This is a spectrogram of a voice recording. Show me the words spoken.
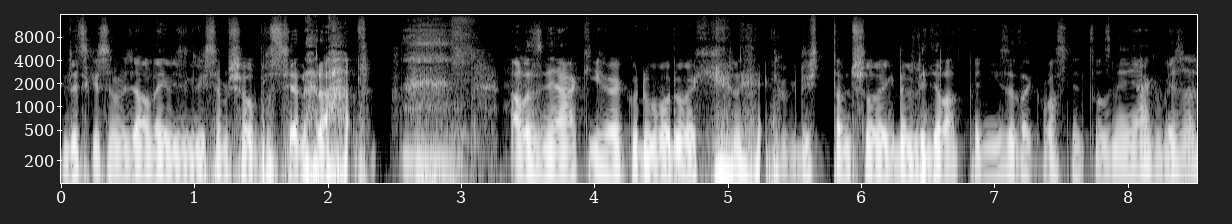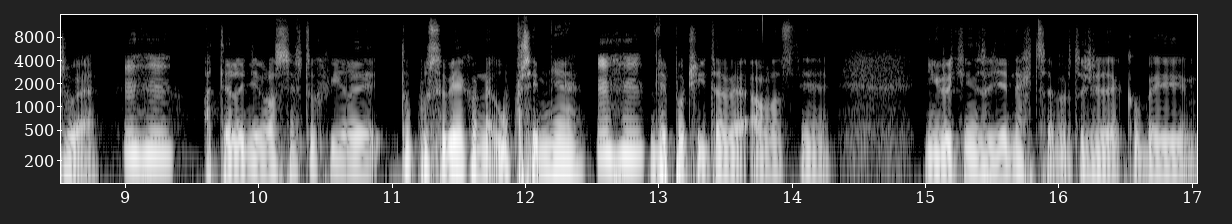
Vždycky jsem vydělal nejvíc, když jsem šel prostě hrát. Ale z nějakého jako důvodu ve chvíli, jako když tam člověk jde vydělat peníze, tak vlastně to z něj nějak vyzařuje. Mhm. A ty lidi vlastně v tu chvíli to působí jako neupřímně, Mhm. vypočítavě a vlastně nikdo ti nic hodit nechce, protože jakoby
